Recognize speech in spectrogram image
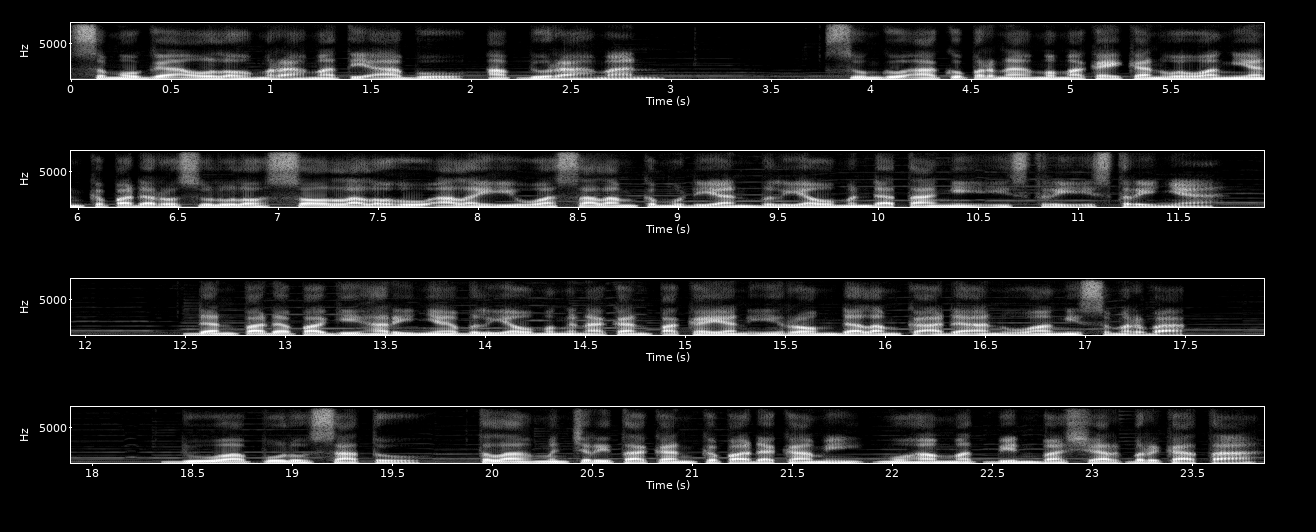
Semoga Allah merahmati Abu Abdurrahman. Sungguh aku pernah memakaikan wewangian kepada Rasulullah Shallallahu Alaihi Wasallam kemudian beliau mendatangi istri-istrinya. Dan pada pagi harinya beliau mengenakan pakaian ihram dalam keadaan wangi semerbak. 21. Telah menceritakan kepada kami, Muhammad bin Bashar berkata,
